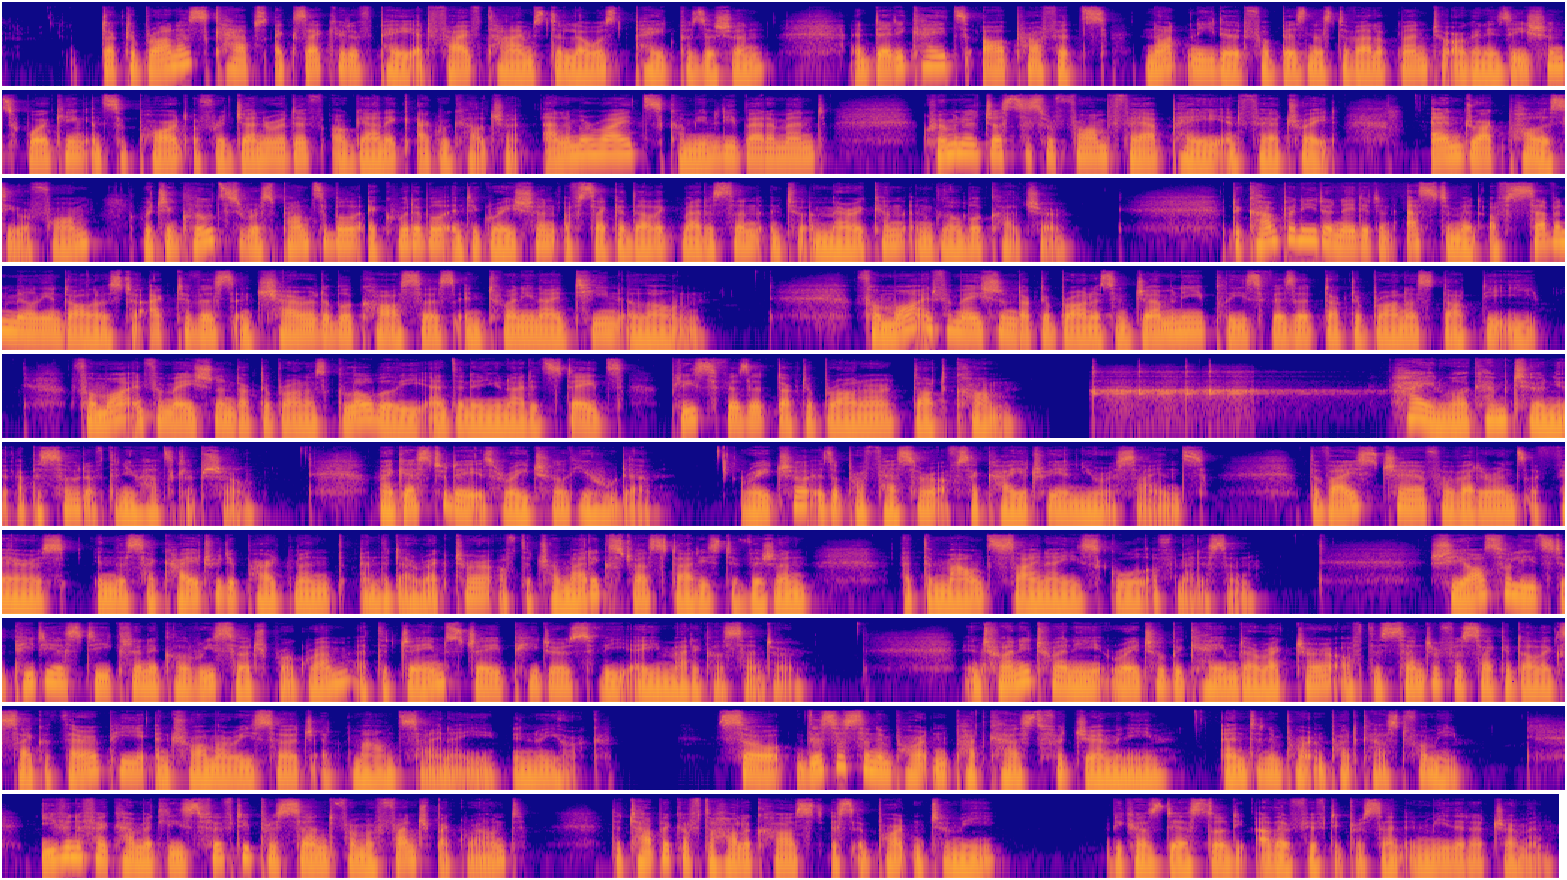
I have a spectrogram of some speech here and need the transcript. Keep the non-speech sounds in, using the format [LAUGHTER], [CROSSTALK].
Dr. Bronner's caps executive pay at five times the lowest paid position and dedicates all profits not needed for business development to organizations working in support of regenerative organic agriculture, animal rights, community betterment, criminal justice reform, fair pay, and fair trade, and drug policy reform, which includes the responsible, equitable integration of psychedelic medicine into American and global culture. The company donated an estimate of $7 million to activists and charitable causes in 2019 alone. For more information on Dr. Bronner's in Germany, please visit drbronner's.de. For more information on Dr. Bronner's globally and in the United States, please visit drbronner.com. Hi, and welcome to a new episode of the New Health Club show. My guest today is Rachel Yehuda. Rachel is a professor of psychiatry and neuroscience the Vice Chair for Veterans Affairs in the Psychiatry Department and the Director of the Traumatic Stress Studies Division at the Mount Sinai School of Medicine. She also leads the PTSD Clinical Research Program at the James J. Peters VA Medical Center. In 2020, Rachel became director of the Center for Psychedelic Psychotherapy and Trauma Research at Mount Sinai in New York. So, this is an important podcast for Germany and an important podcast for me. Even if I come at least 50% from a French background, the topic of the Holocaust is important to me because there's still the other 50% in me that are German.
